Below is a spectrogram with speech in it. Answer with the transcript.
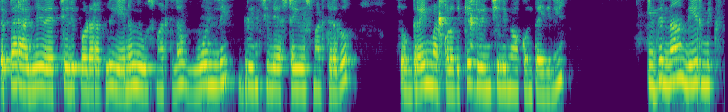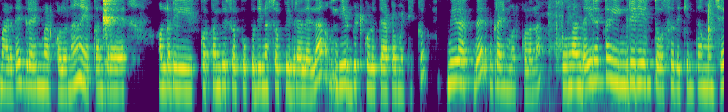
ಪೆಪ್ಪರ್ ಆಗಲಿ ರೆಡ್ ಚಿಲ್ಲಿ ಪೌಡರ್ ಆಗಲಿ ಏನೂ ಯೂಸ್ ಮಾಡ್ತಿಲ್ಲ. ಓನ್ಲಿ ಗ್ರೀನ್ ಚಿಲ್ಲಿ ಅಷ್ಟೇ ಯೂಸ್ ಮಾಡ್ತಿರೋದು. ಸೊ ಗ್ರೈಂಡ್ ಮಾಡ್ಕೊಳ್ಳೋದಕ್ಕೆ ಗ್ರೀನ್ ಚಿಲ್ಲಿನೂ ಹಾಕೊತಾ ಇದ್ದೀನಿ. ಇದನ್ನ ನೀರ್ ಮಿಕ್ಸ್ ಮಾಡದೆ ಗ್ರೈಂಡ್ ಮಾಡ್ಕೊಳ್ಳೋಣ. ಯಾಕಂದ್ರೆ ಆಲ್ರೆಡಿ ಕೊತ್ತಂಬರಿ ಸೊಪ್ಪು, ಪುದೀನ ಸೊಪ್ಪು ಇದ್ರಲ್ಲೆಲ್ಲ ನೀರ್ ಬಿಟ್ಕೊಳ್ಳುತ್ತೆ ಆಟೋಮೆಟಿಕ್ ನೀರು ಹಾಕದೆ ಗ್ರೈಂಡ್ ಮಾಡ್ಕೊಳ್ಳೋಣ. ನಾನು ಡೈರೆಕ್ಟ್ ಆಗಿ ಇಂಗ್ರೀಡಿಯೆಂಟ್ ತೋರ್ಸೋದಕ್ಕಿಂತ ಮುಂಚೆ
